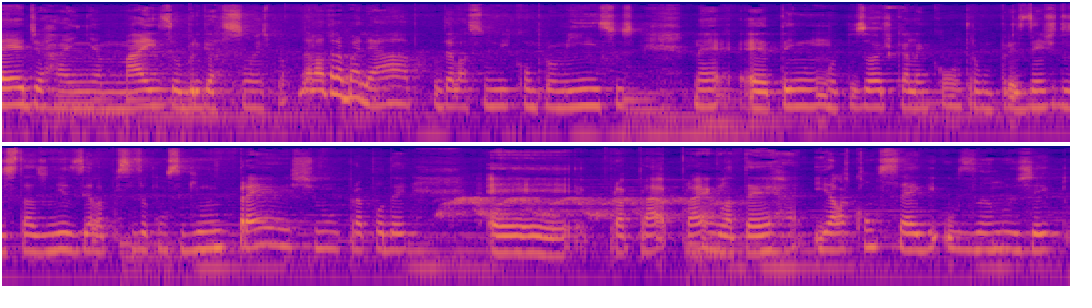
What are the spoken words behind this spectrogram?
pede à rainha mais obrigações para poder ela trabalhar, para poder ela assumir compromissos. Né? É, tem um episódio que ela encontra um presidente dos Estados Unidos e ela precisa conseguir um empréstimo para poder é, para a Inglaterra e ela consegue usando o jeito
